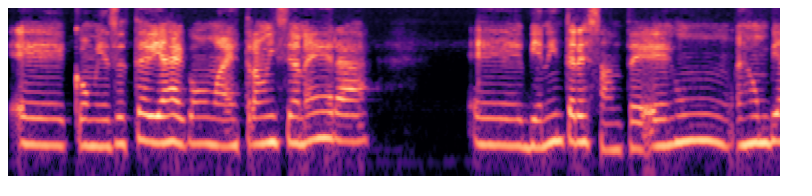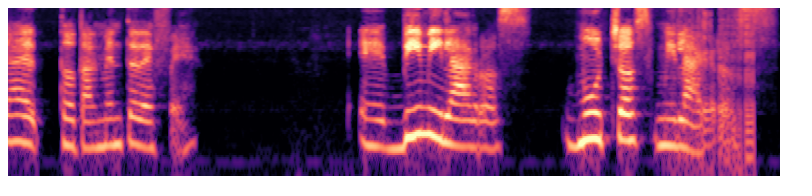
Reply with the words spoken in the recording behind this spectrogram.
eh, comienzo este viaje como maestra misionera. Eh, bien interesante. Es un, es un viaje totalmente de fe. vi milagros, muchos milagros.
